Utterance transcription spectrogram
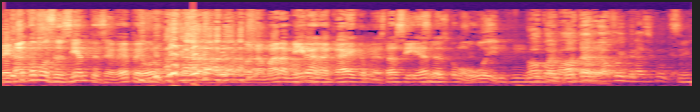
Deja cómo se siente, se ve peor. Cuando la Mara mira en la calle que me está siguiendo, es como, uy. No, cuando va de reojo y mira así como que. sí,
